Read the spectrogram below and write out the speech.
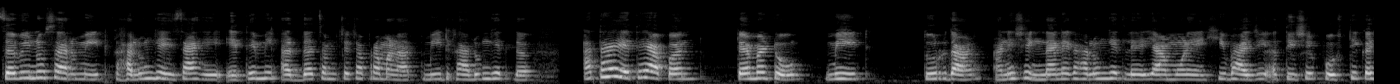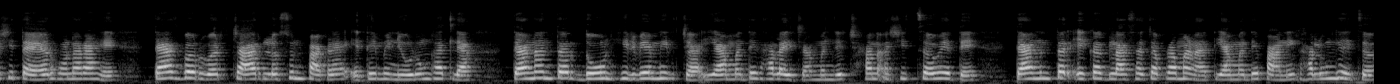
चवीनुसार मीठ घालून घ्यायचं आहे. येथे मी अर्धा चमच्याच्या प्रमाणात मीठ घालून घेतलं. आता येथे आपण टोमॅटो मीठ तूर डाळ आणि शेंगदाणे घालून घेतले. यामुळे ही भाजी अतिशय पौष्टिक अशी तयार होणार आहे. त्याचबरोबर चार लसूण पाकळ्या येथे मी निवडून घातल्या. त्यानंतर दोन हिरव्या मिरच्या यामध्ये घालायच्या. म्हणजे छान अशी चव येते. त्यानंतर एका ग्लासाच्या प्रमाणात यामध्ये पाणी घालून घ्यायचं.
